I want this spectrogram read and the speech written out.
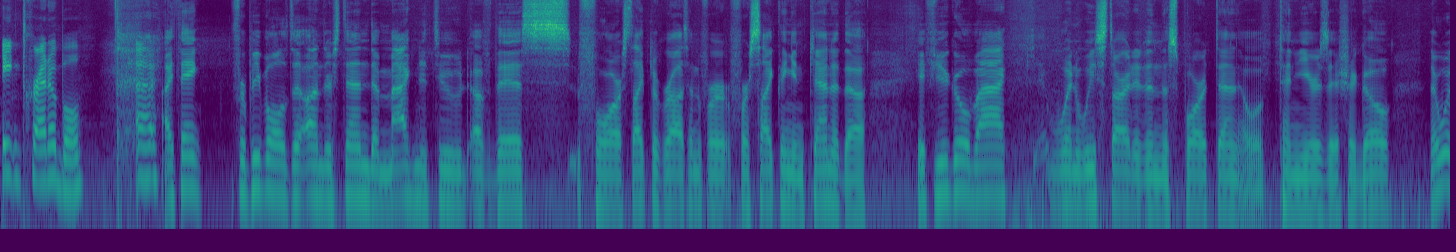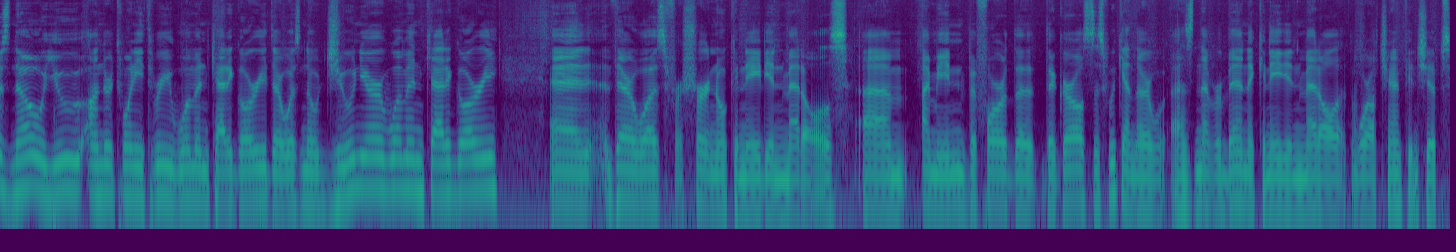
incredible. Uh, I think for people to understand the magnitude of this for cyclocross and for, for cycling in Canada, if you go back when we started in the sport 10, oh, 10 years ish ago, there was no U under 23 women category, there was no junior women category. And there was for sure no Canadian medals. Um, I mean, before the, the girls this weekend, there has never been a Canadian medal at the World Championships.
